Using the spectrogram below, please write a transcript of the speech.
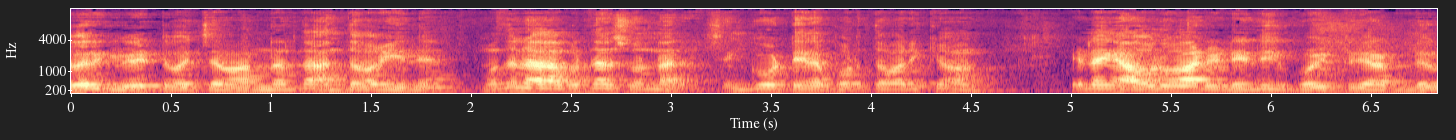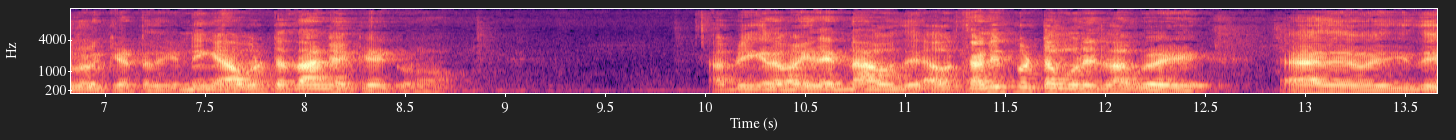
பேருக்கு வேட்டு வச்ச வர்ணர் தான் அந்த வகையில் முதல்ல அவர் தான் சொன்னார். செங்கோட்டையை பொறுத்த வரைக்கும் என்னங்க அவர் வாடி டெல்லிக்கு போயிட்டுருக்காரு நிறுவனம் கேட்டதுக்கு நீங்கள் அவர்கிட்ட தாங்க கேட்கணும். அப்படிங்கிற வகையில் என்ன ஆகுது? அவர் தனிப்பட்ட முறையெல்லாம் போய், இது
